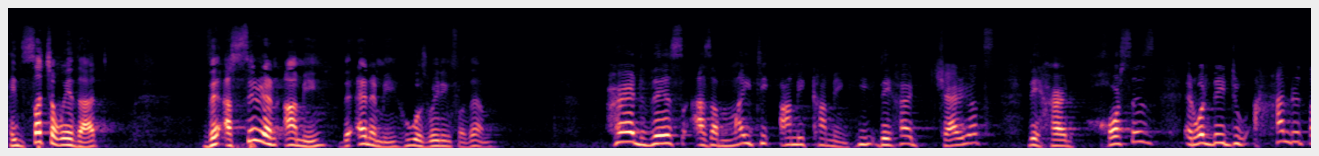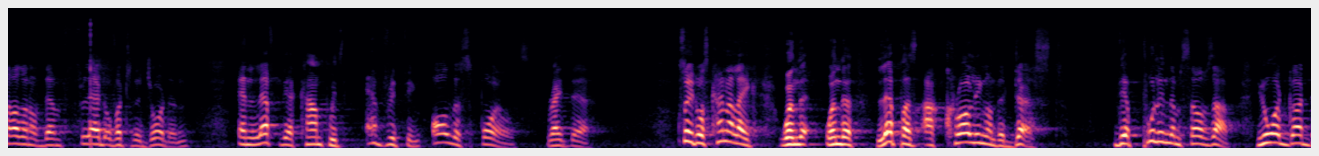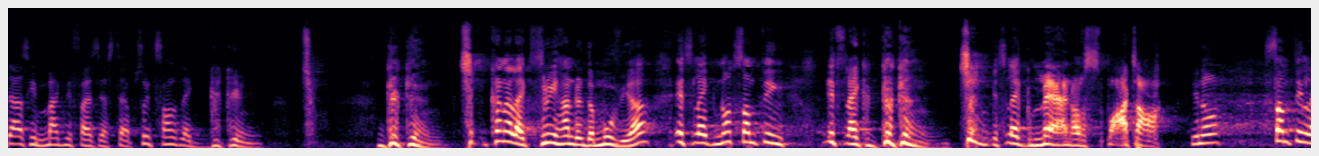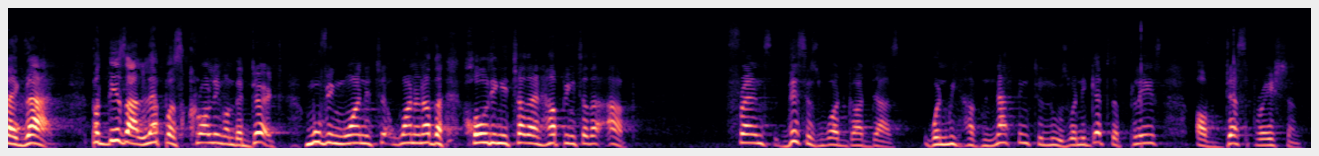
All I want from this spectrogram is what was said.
in such a way that the Assyrian army, the enemy who was waiting for them, heard this as a mighty army coming. He, they heard chariots, they heard horses, and what did they do? A hundred thousand of them fled over to the Jordan and left their camp with everything, all the spoils right there. So it was kind of like when the, when the lepers are crawling on the dust, they're pulling themselves up. You know what God does? He magnifies their steps. So it sounds like guggen, guggen, kind of like 300 the movie, huh? It's like not something, it's like guggen, it's like man of Sparta, you know? Something like that. But these are lepers crawling on the dirt, moving one, one another, holding each other and helping each other up. Friends, this is what God does. When we have nothing to lose, when we get to the place of desperation,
